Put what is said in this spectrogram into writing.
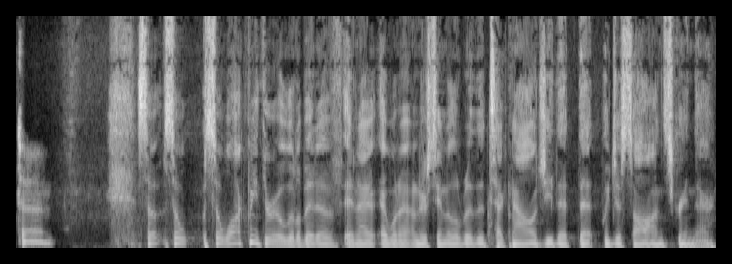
term. So, so, so, walk me through a little bit of, and I, I, want to understand a little bit of the technology that that we just saw on screen there.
